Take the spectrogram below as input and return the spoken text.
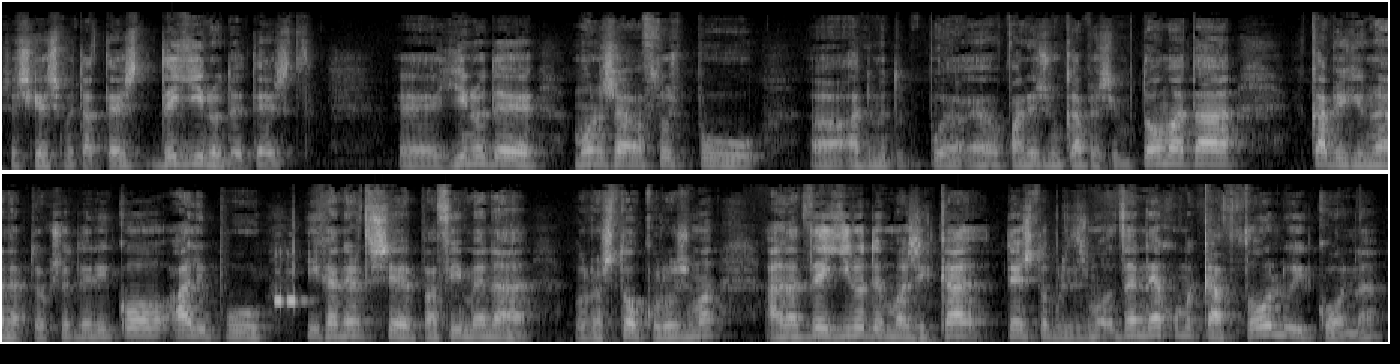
σε σχέση με τα τεστ. Δεν γίνονται τεστ. Ε, γίνονται μόνο σε αυτούς που, α, που εμφανίζουν κάποια συμπτώματα, κάποιοι γυρνάνε από το εξωτερικό, άλλοι που είχαν έρθει σε επαφή με ένα γνωστό κρούσμα, αλλά δεν γίνονται μαζικά τεστ στον πληθυσμό. Δεν έχουμε καθόλου εικόνα,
